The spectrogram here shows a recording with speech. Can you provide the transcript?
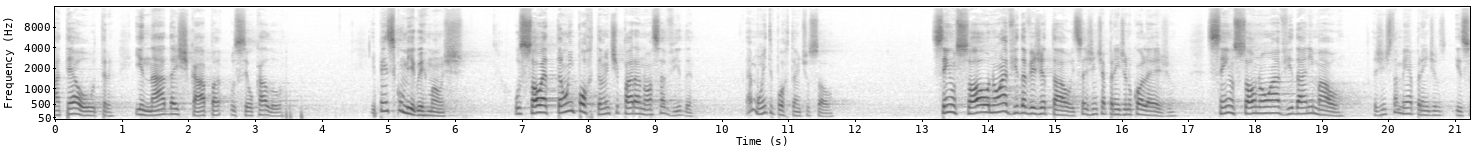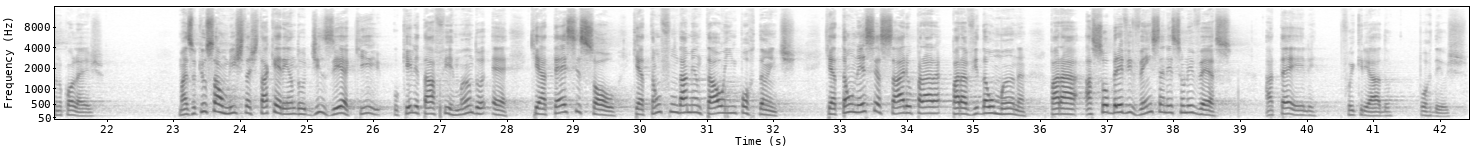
até a outra e nada escapa o seu calor. E pense comigo, irmãos, o sol é tão importante para a nossa vida. É muito importante o sol. Sem o sol não há vida vegetal, isso a gente aprende no colégio. Sem o sol não há vida animal. A gente também aprende isso no colégio. Mas o que o salmista está querendo dizer aqui, o que ele está afirmando é que até esse sol, que é tão fundamental e importante, que é tão necessário para, para a vida humana, para a sobrevivência nesse universo, até ele foi criado por Deus.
